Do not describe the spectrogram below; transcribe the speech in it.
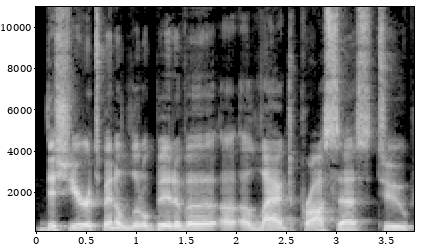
This year, it's been a little bit of a, a, a lagged process to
